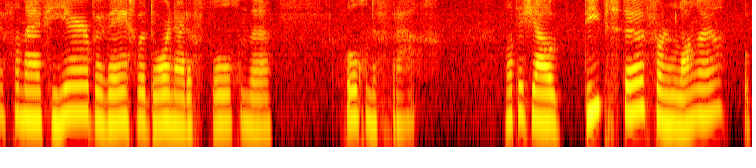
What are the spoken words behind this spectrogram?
En vanuit hier bewegen we door naar de volgende, volgende vraag. Wat is jouw diepste verlangen op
